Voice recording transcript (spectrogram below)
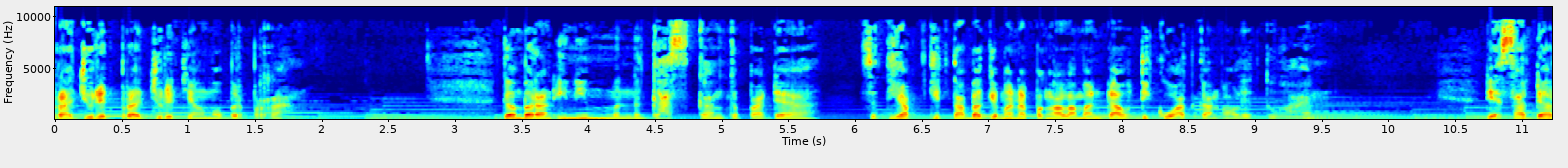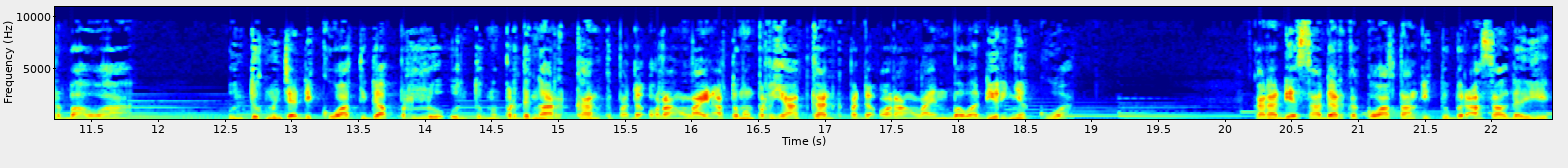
prajurit-prajurit yang mau berperang. Gambaran ini menegaskan kepada setiap kita bagaimana pengalaman Daud dikuatkan oleh Tuhan. Dia sadar bahwa untuk menjadi kuat tidak perlu untuk memperdengarkan kepada orang lain atau memperlihatkan kepada orang lain bahwa dirinya kuat. Karena dia sadar kekuatan itu berasal dari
